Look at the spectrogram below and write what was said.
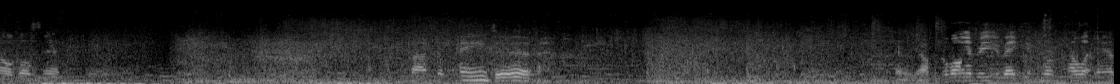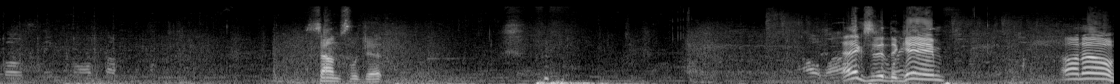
Oh, close there. About to paint it. There we go. Come on, be making more pellet ammo, make all stuff. Sounds legit. Oh wow. Exited the game! Oh no,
